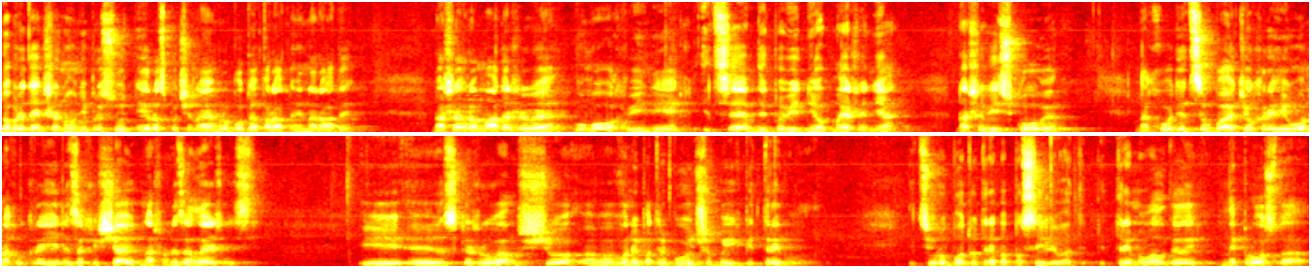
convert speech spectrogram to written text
Добрий день, шановні присутні. Розпочинаємо роботу апаратної наради. Наша громада живе в умовах війни і це відповідні обмеження. Наші військові знаходяться в багатьох регіонах України, захищають нашу незалежність. І е, скажу вам, що е, вони потребують, щоб ми їх підтримували. І цю роботу треба посилювати. Підтримували не просто,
